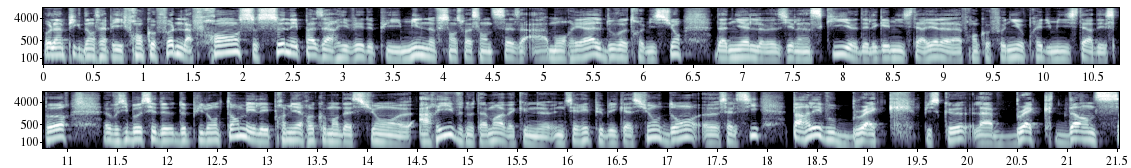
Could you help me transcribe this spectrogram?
olympique dans un pays francophone, la France. Ce n'est pas arrivé depuis 1976 à Montréal, d'où votre mission, Daniel Zielinski, délégué ministériel à la francophonie auprès du ministère des Sports. Vous y bossez de- depuis longtemps, mais les premières recommandations euh, arrivent, notamment avec une, une série de publications, dont euh, celle-ci. Parlez-vous break, puisque la break dance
